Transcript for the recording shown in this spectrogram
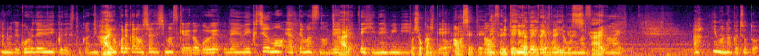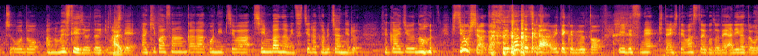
なのでゴールデンウィークですとかね、はい。あのこれからお知らせしますけれどゴールデンウィーク中もやってますので、はい。ぜひね見に図書館と合わせてね見ていただいてもいいです。見てただきたと思ます。はいあ今なんかちょっとちょうどあのメッセージをいただきまして、秋葉さんからこんにちは。新番組土浦カルチャンネル世界中の 視聴者学生さんたちが見てくれるといいですね。期待してますということでありがとうご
